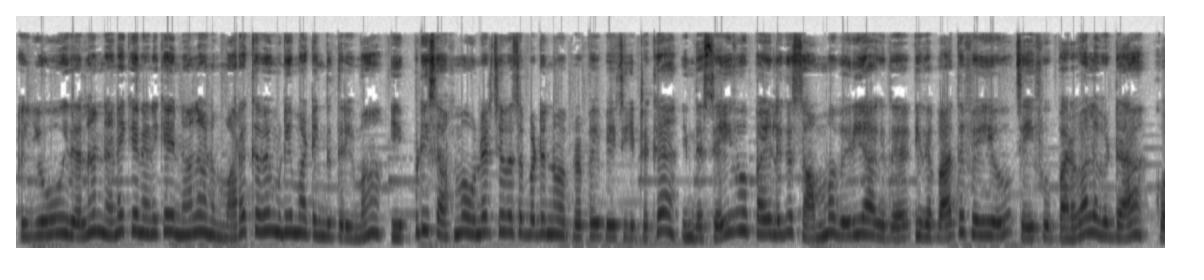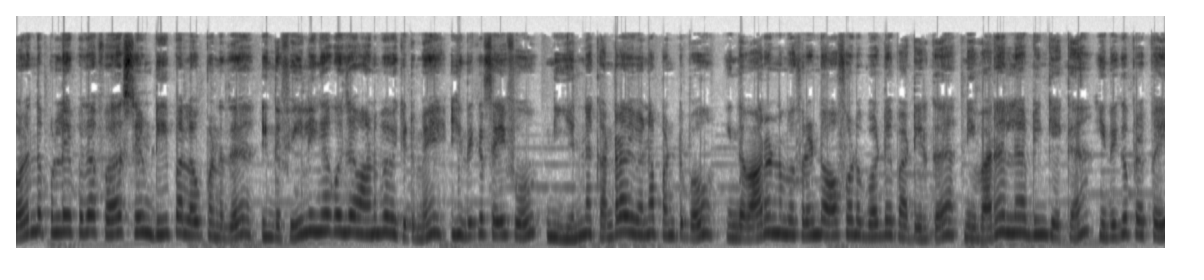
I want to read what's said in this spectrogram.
ஐயோ இதெல்லாம் நினைக்க நினைக்க என்னால அவனை மறக்கவே முடிய மாட்டேங்குது தெரியுமா? இப்படி செம்ம உணர்ச்சி வசப்பட்டு நம்ம போய் பேசிக்கிட்டு இருக்க? இந்த செய்ஃபு பயலுக்கு செம்ம வெறி ஆகுது இதை பார்த்து ஃபெய்யோ செய்ஃபு பரவாயில்ல விட்றா. குழந்தை புள்ள இப்பதான் ஃபர்ஸ்ட் டைம் டீப்பா லவ் பண்ணுது. இந்த ஃபீலிங்க கொஞ்சம் அனுபவிக்கட்டுமே. இதுக்கு செய்ஃபு நீ என்ன கன்றாவி வேணா பண்ணிட்டு போ. இந்த வாரம் நம்ம ஃப்ரெண்ட் ஆஃபோட பர்த்டே பார்ட்டி இருக்கு. நீ வரல அப்படின்னு கேட்க இதுக்கு ப்ரிப்பை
